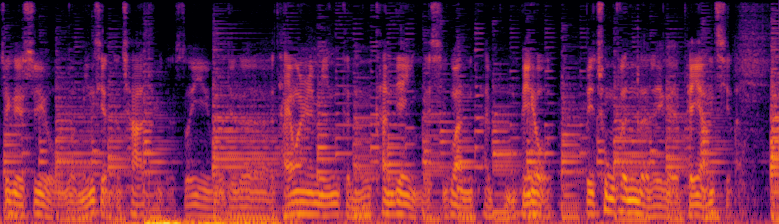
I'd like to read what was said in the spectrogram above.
这个是有有明显的差距的。所以我觉得台湾人民可能看电影的习惯还没有被充分的这个培养起来。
